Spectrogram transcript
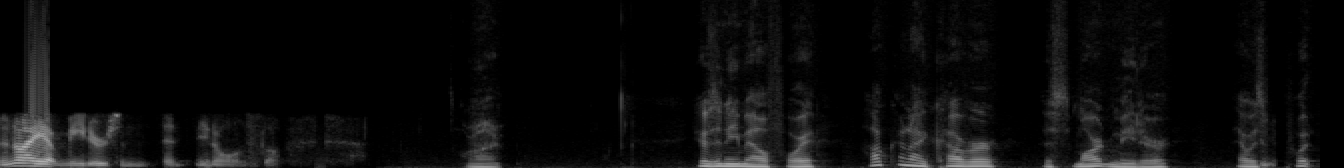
and I have meters and and you know and stuff. All right. Here's an email for you. How can I cover the smart meter that was put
